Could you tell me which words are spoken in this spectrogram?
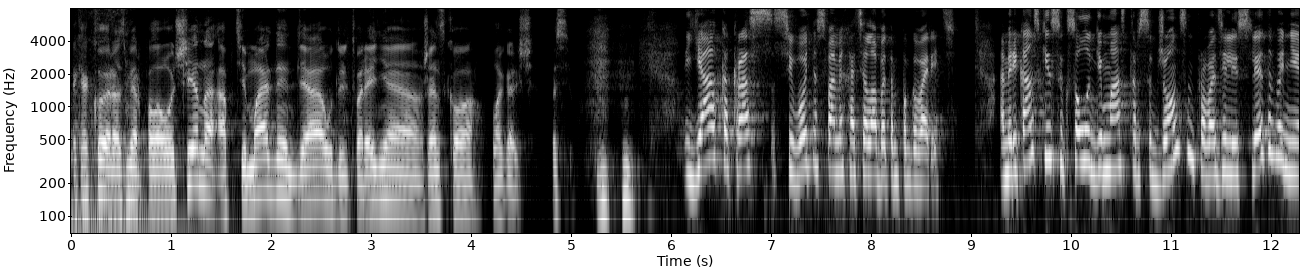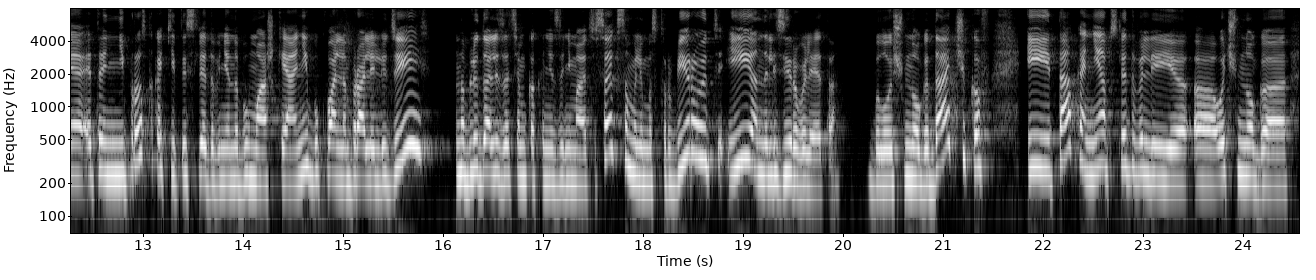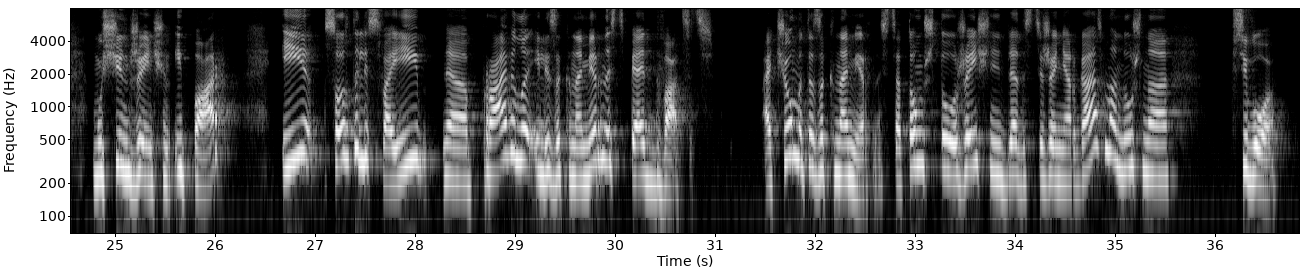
А Какой размер полового члена оптимальный для удовлетворения женского влагалища? Спасибо. Я как раз сегодня с вами хотела об этом поговорить. Американские сексологи Мастерс и Джонсон проводили исследования. Это не просто какие-то исследования на бумажке, они буквально брали людей, наблюдали за тем, как они занимаются сексом или мастурбируют, и анализировали это. Было очень много датчиков, и так они обследовали э, очень много мужчин, женщин и пар, и создали свои э, правила или закономерность 5.20. О чем эта закономерность? О том, что женщине для достижения оргазма нужно всего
